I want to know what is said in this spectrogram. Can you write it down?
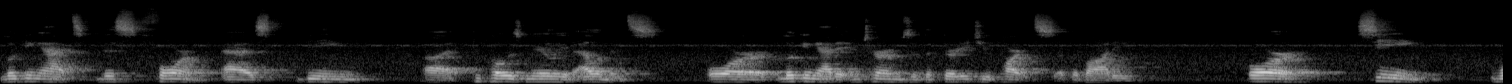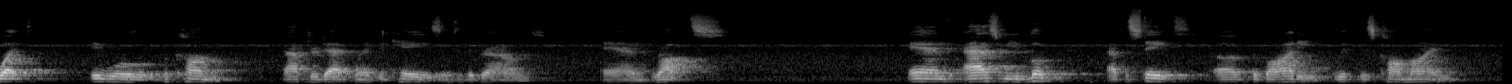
looking at this form as being uh, composed merely of elements, or looking at it in terms of the 32 parts of the body or seeing what it will become after death when it decays into the ground and rots. And as we look at the state of the body with this calm mind,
